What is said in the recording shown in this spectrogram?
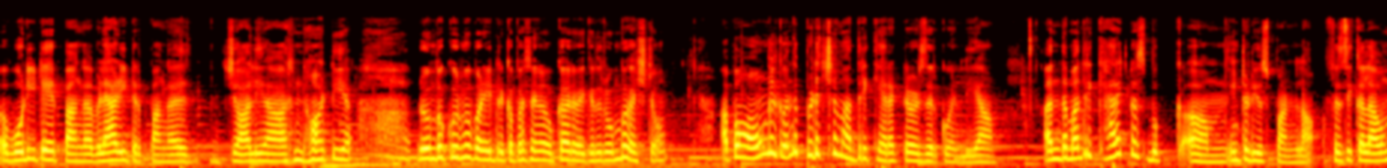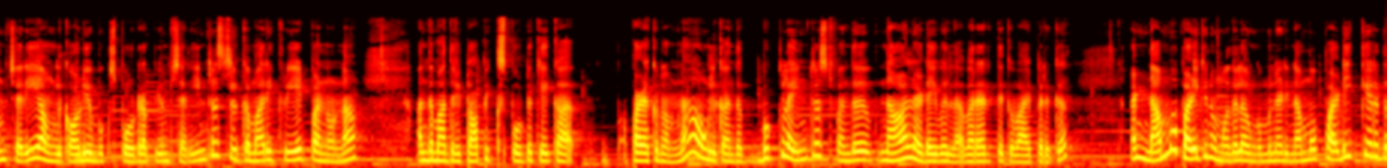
ஓடிட்டே இருப்பாங்க விளையாடிட்டு இருப்பாங்க. ஜாலியாக நாட்டியாக ரொம்ப குறும்பு பண்ணிகிட்டு இருக்க பசங்களை உட்கார வைக்கிறது ரொம்ப கஷ்டம். அப்போ அவங்களுக்கு வந்து பிடிச்ச மாதிரி கேரக்டர்ஸ் இருக்கும் இல்லையா? அந்த மாதிரி கேரக்டர்ஸ் புக் இன்ட்ரடியூஸ் பண்ணலாம். ஃபிசிக்கலாகவும் சரி அவங்களுக்கு ஆடியோ புக்ஸ் போடுறப்பையும் சரி இன்ட்ரெஸ்ட் இருக்க மாதிரி க்ரியேட் பண்ணோன்னா அந்த மாதிரி டாபிக்ஸ் போட்டு கேட்க பழக்கணும்னா அவங்களுக்கு அந்த புக்கில் இன்ட்ரெஸ்ட் வந்து நாளடைவில் வர்றதுக்கு வாய்ப்பு இருக்குது அண்ட் நம்ம படிக்கணும் முதல்ல அவங்க முன்னாடி. நம்ம படிக்கிறது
